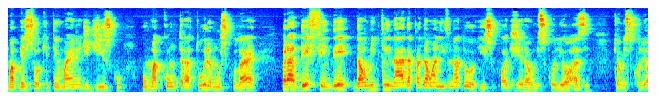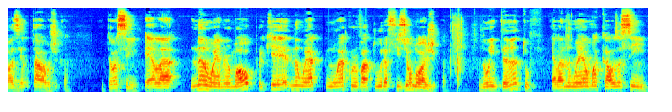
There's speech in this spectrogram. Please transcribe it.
uma pessoa que tem uma hernia de disco, uma contratura muscular, para defender, dar uma inclinada para dar um alívio na dor. Isso pode gerar uma escoliose, que é uma escoliose antálgica. Então, assim, ela não é normal porque não é, não é a curvatura fisiológica. No entanto, ela não é uma causa assim,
